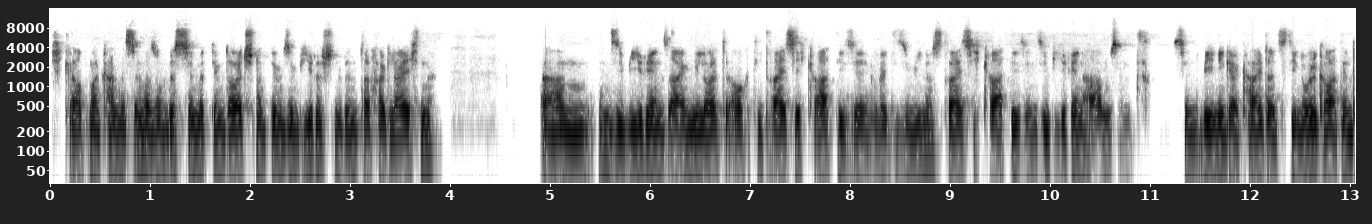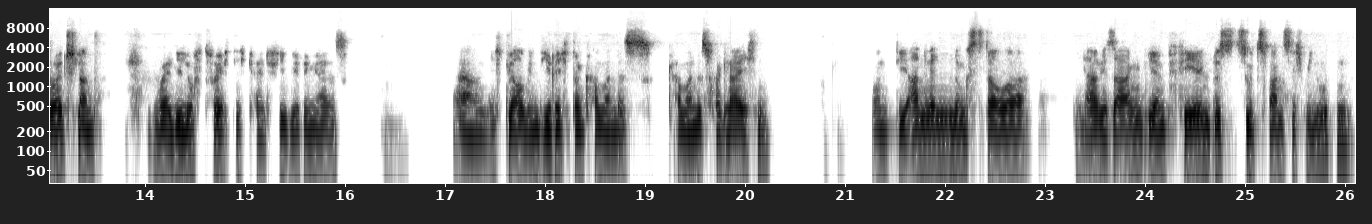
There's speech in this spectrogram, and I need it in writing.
Ich glaube, man kann das immer so ein bisschen mit dem deutschen und dem sibirischen Winter vergleichen. Ähm, in Sibirien sagen die Leute auch, die 30 Grad, diese oder diese minus 30 Grad, die sie in Sibirien haben, sind, sind weniger kalt als die 0 Grad in Deutschland, weil die Luftfeuchtigkeit viel geringer ist. Ähm, ich glaube, in die Richtung kann man das, kann man das vergleichen. Und die Anwendungsdauer, ja, wir sagen, wir empfehlen bis zu 20 Minuten,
